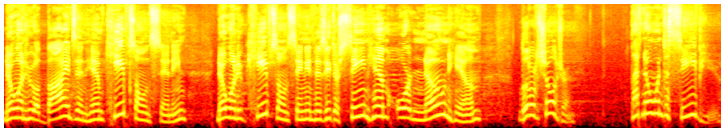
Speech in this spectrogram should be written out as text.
No one who abides in him keeps on sinning. No one who keeps on sinning has either seen him or known him. Little children, let no one deceive you.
